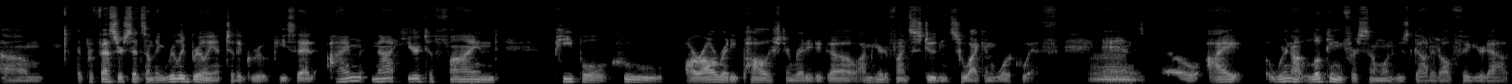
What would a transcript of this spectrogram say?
um, the professor said something really brilliant to the group. He said, "I'm not here to find people who are already polished and ready to go. I'm here to find students who I can work with. Mm. And so I we're not looking for someone who's got it all figured out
